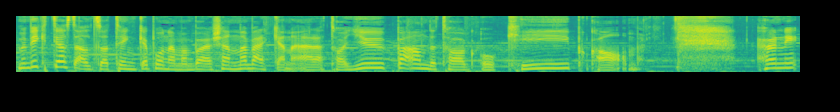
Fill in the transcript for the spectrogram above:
Men viktigast alltså att tänka på när man börjar känna verkarna är att ta djupa andetag och keep calm. Hörni,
